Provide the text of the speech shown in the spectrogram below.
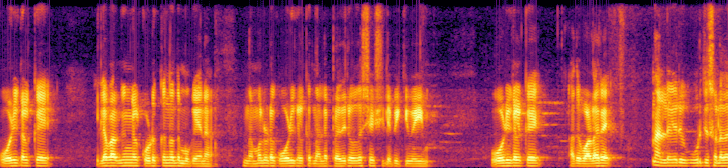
കോഴികൾക്ക് ഇലവർഗങ്ങൾ കൊടുക്കുന്നത് മുഖേന നമ്മളുടെ കോഴികൾക്ക് നല്ല പ്രതിരോധശേഷി ലഭിക്കുകയും കോഴികൾക്ക് അത് വളരെ നല്ലൊരു ഊർജസ്വലത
